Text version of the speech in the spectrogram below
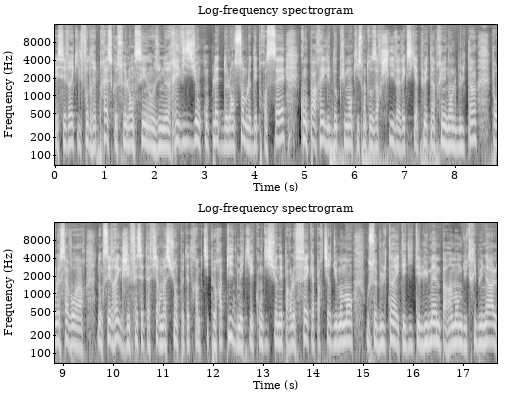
Et c'est vrai qu'il faudrait presque se lancer dans une révision complète de l'ensemble des procès, comparer les documents qui sont aux archives avec ce qui a pu être imprimé dans le bulletin pour le savoir. Donc c'est vrai que j'ai fait cette affirmation peut-être un petit peu rapide, mais qui est conditionnée par le fait qu'à partir du moment où ce bulletin est édité lui-même par un membre du tribunal,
